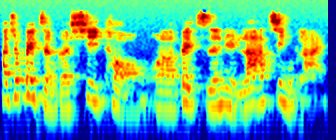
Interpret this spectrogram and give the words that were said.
他就被整个系统呃被子女拉进来。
